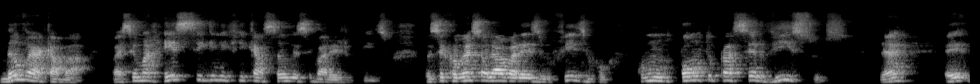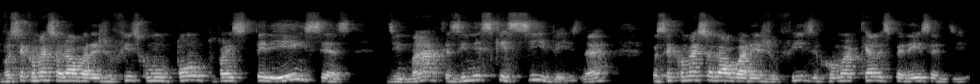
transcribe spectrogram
Não vai acabar. Vai ser uma ressignificação desse varejo físico. Você começa a olhar o varejo físico como um ponto para serviços, né? Você começa a olhar o varejo físico como um ponto para experiências de marcas inesquecíveis, né? Você começa a olhar o varejo físico como aquela experiência de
